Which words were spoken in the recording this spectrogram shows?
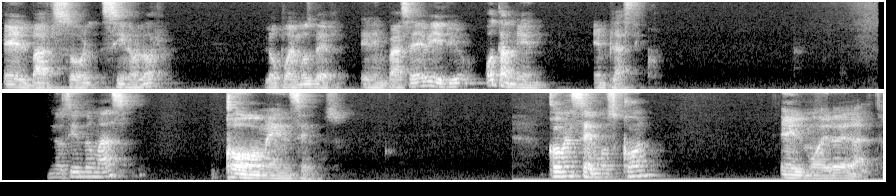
El bar sol sin olor. Lo podemos ver en envase de vidrio o también en plástico. No siendo más, comencemos. Comencemos con el modelo de Dalton.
